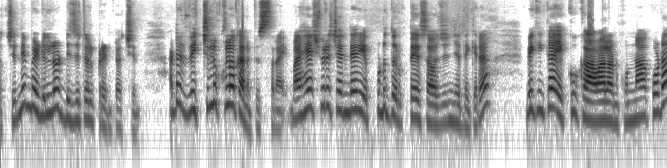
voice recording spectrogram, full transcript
వచ్చింది. మిడిల్లో డిజిటల్ ప్రింట్ వచ్చింది. అంటే రిచ్ లుక్లో కనిపిస్తున్నాయి. మహేశ్వరి చందేరి ఎప్పుడు దొరుకుతాయి సౌజన్య దగ్గర మీకు ఇంకా ఎక్కువ కావాలనుకున్నా కూడా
